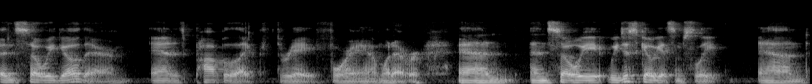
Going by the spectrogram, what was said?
and so we go there, and it's probably like 3 8, 4 a.m., whatever. And and so we, we just go get some sleep. And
